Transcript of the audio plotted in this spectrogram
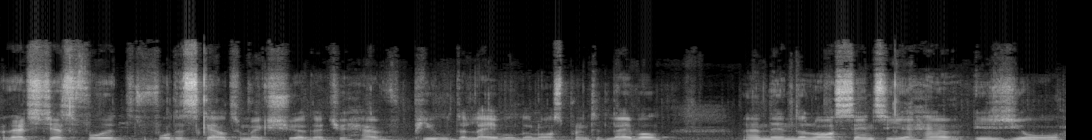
that's just for for the scale to make sure that you have peeled the label the last printed label. And then the last sensor you have is your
